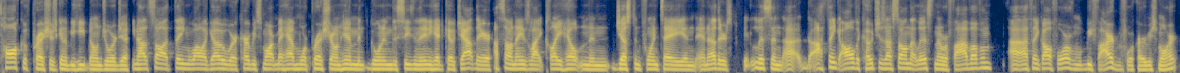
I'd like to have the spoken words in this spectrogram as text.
talk of pressure is going to be heaped on Georgia. You know, I saw a thing a while ago where Kirby Smart may have more pressure on him going into the season than any head coach out there. I saw names like Clay Helton and Justin Fuente and and others. Listen, I, I think all the coaches I saw on that list, and there were five of them, I, I think all four of them would be fired before Kirby Smart.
